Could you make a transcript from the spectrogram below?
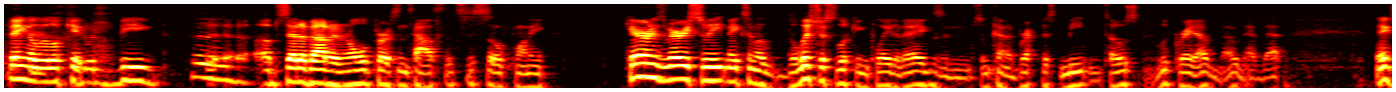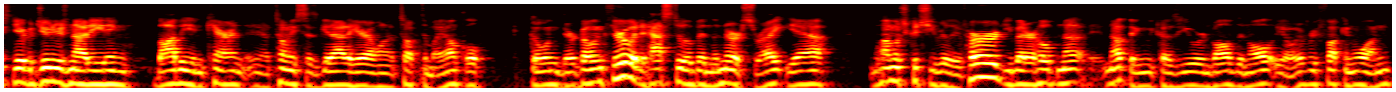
thing a little kid would be Uh, upset about at an old person's house. That's just so funny. Karen is very sweet, makes him a delicious looking plate of eggs and some kind of breakfast meat and toast. And look great. I would, I would have that. Thanks, dear, but Junior's not eating. Bobby and Karen, you know, Tony says, "Get out of here. I want to talk to my uncle." Going, they're going through it. It has to have been the nurse, right? Yeah. Well, how much could she really have heard? You better hope not nothing because you were involved in all, you know, every fucking one.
